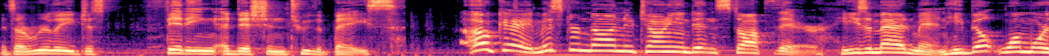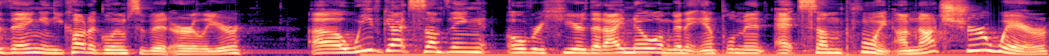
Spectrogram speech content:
It's a really just fitting addition to the base. Okay, Mr. Non-Newtonian didn't stop there. He's a madman. He built one more thing, and you caught a glimpse of it earlier. Uh, we've got something over here that I know I'm going to implement at some point. I'm not sure where,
